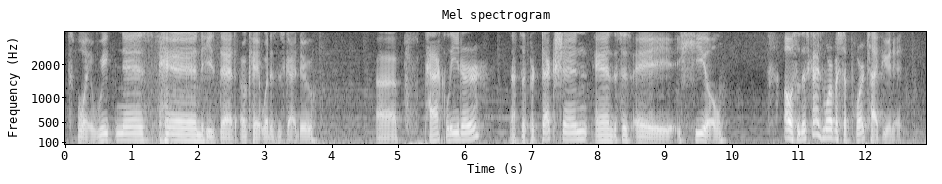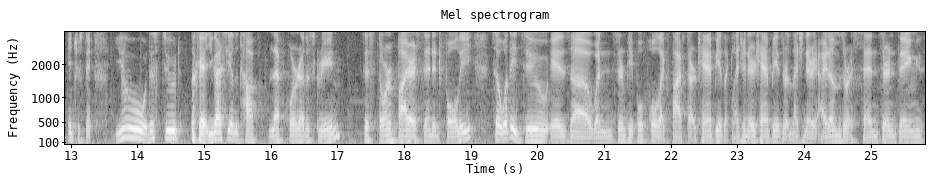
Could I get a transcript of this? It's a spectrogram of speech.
Exploit weakness, and he's dead. Okay, what does this guy do? Uh, pack leader, that's a protection, and this is a heal. Oh, so this guy's more of a support type unit. Interesting. Yo, this dude, okay, you guys see on the top left corner of the screen? It says Stormfire Ascended Foli. So what they do is uh, when certain people pull like five star champions, like legendary champions or legendary items or ascend certain things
